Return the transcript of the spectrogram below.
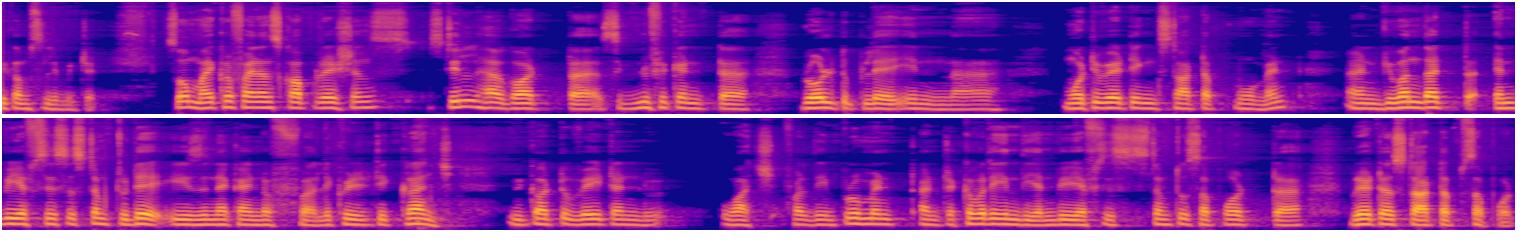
becomes limited. So, microfinance corporations still have got a significant uh, role to play in uh, motivating startup movement and given that NBFC system today is in a kind of uh, liquidity crunch, we got to wait and watch for the improvement and recovery in the NBFC system to support uh, greater startup support.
